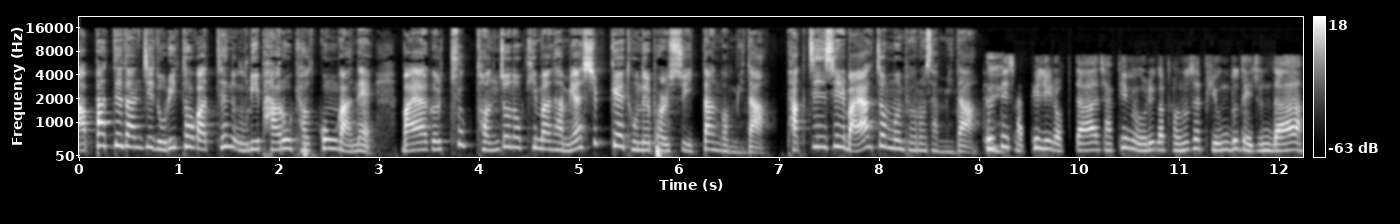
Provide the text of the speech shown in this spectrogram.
아파트 단지 놀이터 같은 우리 바로 곁 공간에 마약을 툭 던져놓기만 하면 쉽게 돈을 벌 수 있다는 겁니다. 박진실 마약 전문 변호사입니다. 절대 잡힐 일 없다. 잡히면 우리가 변호사 비용도 대준다.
